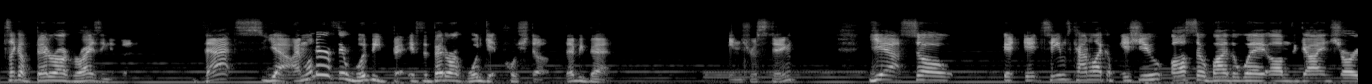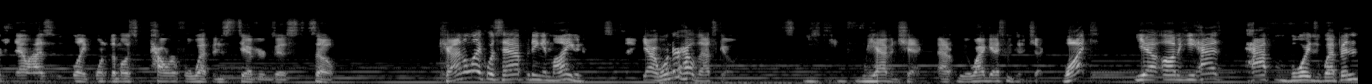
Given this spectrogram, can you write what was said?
it's like a Bedrock Rising event. That's yeah. I wonder if there would be if the Bedrock would get pushed up. That'd be bad. Interesting. Yeah. So it, it seems kind of like an issue. Also, by the way, um, the guy in charge now has like one of the most powerful weapons to ever exist. So, kind of like what's happening in my universe. I think. Yeah, I wonder how that's going. We haven't checked. Well, I guess we could check. What? Yeah. Um, he has half of Void's weapon,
